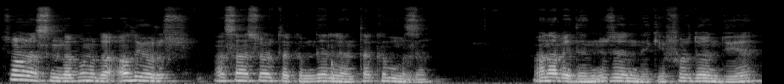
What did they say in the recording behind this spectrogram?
Sonrasında bunu da alıyoruz. Asansör takım denilen takımımızın ana bedenin üzerindeki fır döndüğe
